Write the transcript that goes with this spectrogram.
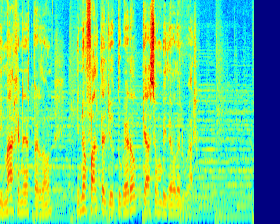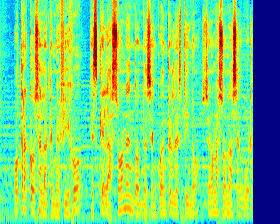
imágenes, perdón, y no falta el youtubero que hace un video del lugar. Otra cosa en la que me fijo es que la zona en donde se encuentre el destino sea una zona segura.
